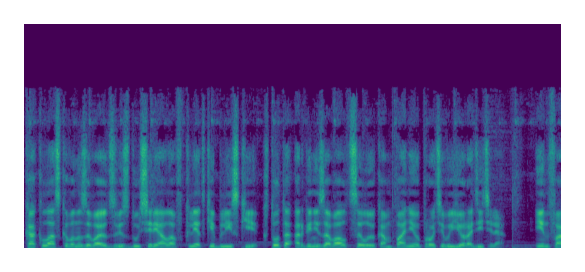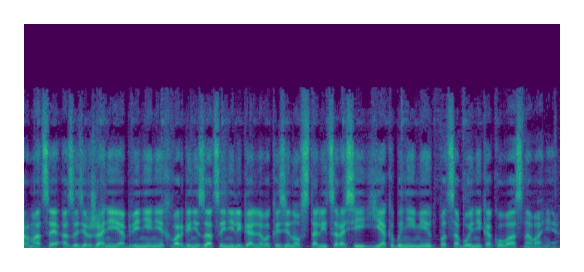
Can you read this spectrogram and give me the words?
как ласково называют звезду сериала «В клетке близкие», кто-то организовал целую кампанию против ее родителя. Информация о задержании и обвинениях в организации нелегального казино в столице России якобы не имеют под собой никакого основания.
